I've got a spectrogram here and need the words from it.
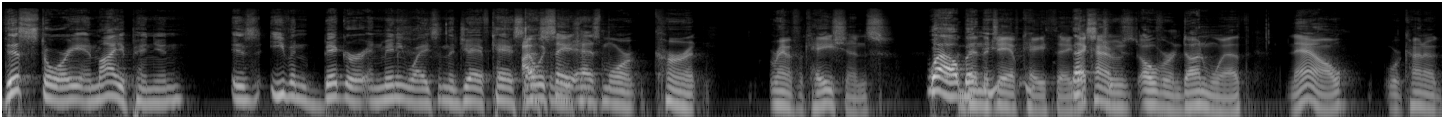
This story, in my opinion, is even bigger in many ways than the JFK assassination. I would say it has more current ramifications well, but than the JFK thing. That kind of was over and done with. Now we're kind of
